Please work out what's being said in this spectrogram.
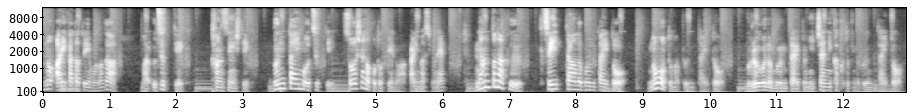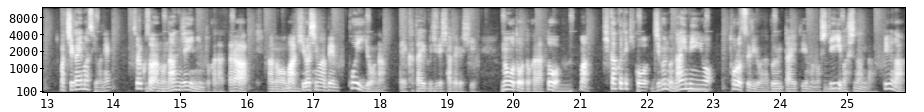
のあり方というものが、まあ、移っていく、感染していく、文体も移っていく、そうしたようなことっていうのはありますよね。なんとなく、ツイッターの文体と、ノートの文体と、ブログの文体と、2ちゃんに書くときの文体と、まあ、違いますよね。それこそ、あの、なんJ民とかだったら、あの、まあ、広島弁っぽいような、えー、硬い口で喋るし、ノートとかだと、まあ、比較的こう、自分の内面を吐露するような文体というものをしていい場所なんだっていうような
